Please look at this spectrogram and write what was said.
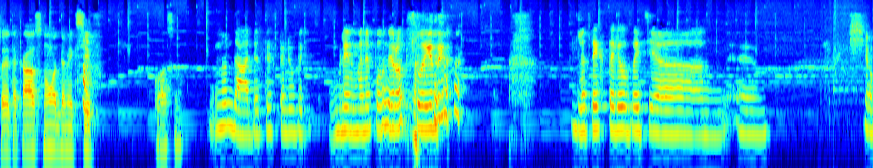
Це така основа для міксів. Класно. Ну так, да, для тих, хто любить. Блін, в мене повний рот слини. Для тих, хто любить. Е, е, що?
